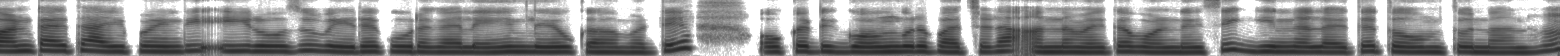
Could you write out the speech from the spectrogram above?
వంట అయితే అయిపోయింది. ఈరోజు వేరే కూరగాయలు ఏం లేవు కాబట్టి ఒకటి గోంగూర పచ్చడి అన్నం అయితే వండేసి గిన్నెలు అయితే తోముతున్నాను.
